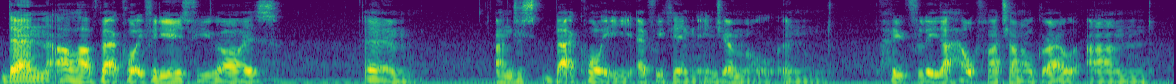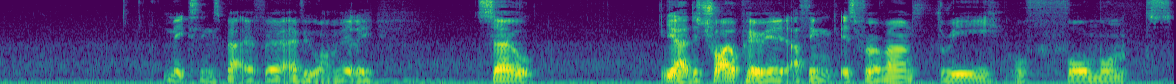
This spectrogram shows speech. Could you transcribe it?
then I'll have better quality videos for you guys um, and just better quality everything in general. And hopefully that helps my channel grow and makes things better for everyone, really. So, yeah, this trial period I think is for around three or four months.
